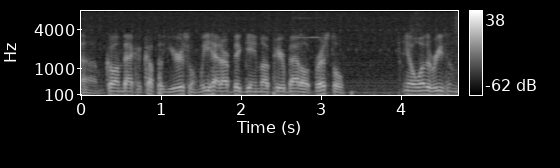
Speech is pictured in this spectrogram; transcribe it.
Um, going back a couple of years when we had our big game up here, Battle at Bristol, you know, one of the reasons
